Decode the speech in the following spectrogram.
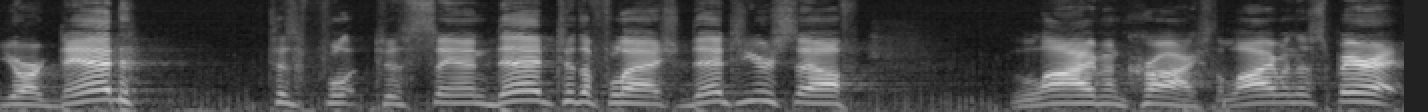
You're dead to, to sin, dead to the flesh, dead to yourself, alive in Christ, alive in the Spirit.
